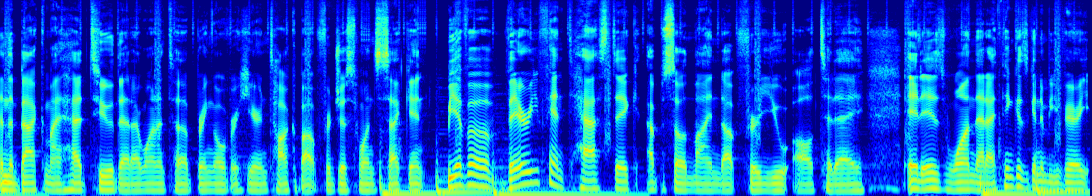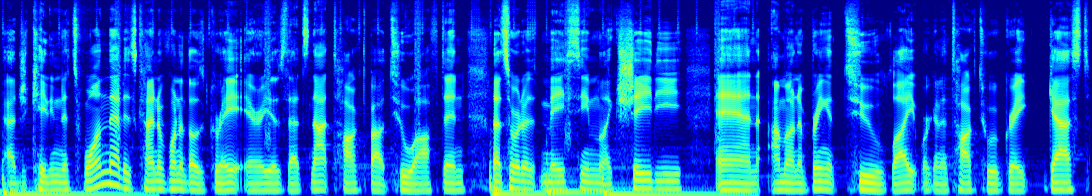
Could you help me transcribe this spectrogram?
in the back of my head too that I wanted to bring over here and talk about for just one second. We have a very fantastic episode lined up for you all today. It is one that I think is going to be very educating. It's one that is kind of one of those gray areas that's not talked about too often. That sort of may seem like shady and I'm going to bring it to light. We're going to talk to a great guest.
